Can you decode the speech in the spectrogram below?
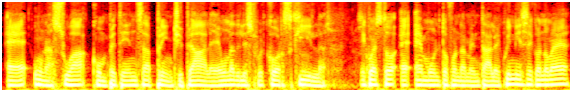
è una sua competenza principale, è una delle sue core skill. E questo è, è molto fondamentale. Quindi, secondo me,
